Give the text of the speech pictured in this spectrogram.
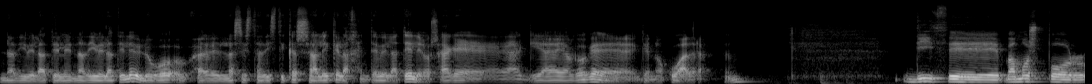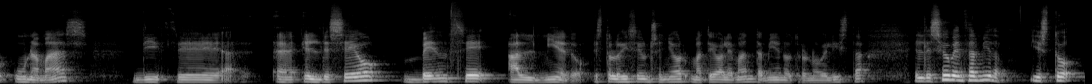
Nadie ve la tele, nadie ve la tele y luego en eh, las estadísticas sale que la gente ve la tele. O sea que aquí hay algo que, no cuadra. ¿eh? Dice, vamos por una más. Dice, eh, el deseo vence al miedo. Esto lo dice un señor, Mateo Alemán, también otro novelista. El deseo vence al miedo. Y esto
